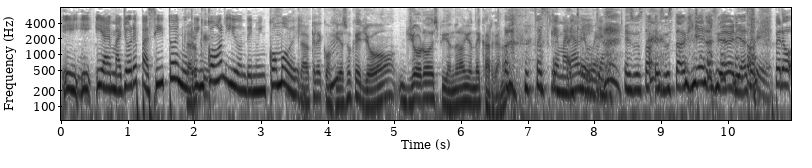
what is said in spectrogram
y, y, y además llore pasito en un Claro que- rincón y donde no incomode. Claro que le confieso que yo lloro despidiendo un avión de carga, ¿no? Pues qué Ay, maravilla. bueno. Eso está, eso está bien, así debería ser. Sí. Pero,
